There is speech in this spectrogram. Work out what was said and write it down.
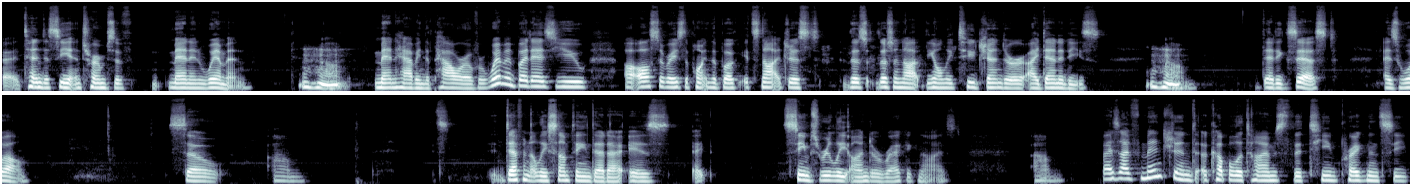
uh, tend to see it in terms of men and women. Mm-hmm. Um, men having the power over women. But as you uh, also raise the point in the book, it's not just those. Those are not the only two gender identities mm-hmm. um, that exist as well. So um, definitely something that is it seems really under recognized. Um, as I've mentioned a couple of times, the teen pregnancy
